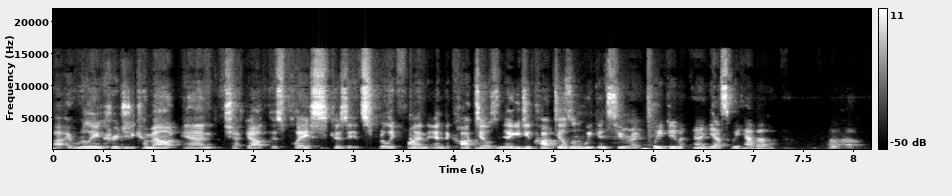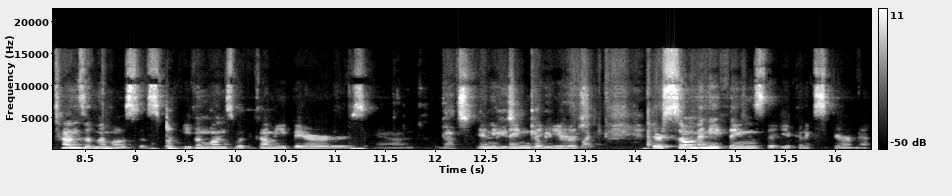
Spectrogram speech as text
Uh, I really encourage you to come out and check out this place because it's really fun. And the cocktails. Now you do cocktails on the weekends too, right? We do, uh, yes, we have a, uh, tons of mimosas, with- even ones with gummy bears and That's anything that you bears. would like. There's so many things that you can experiment.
